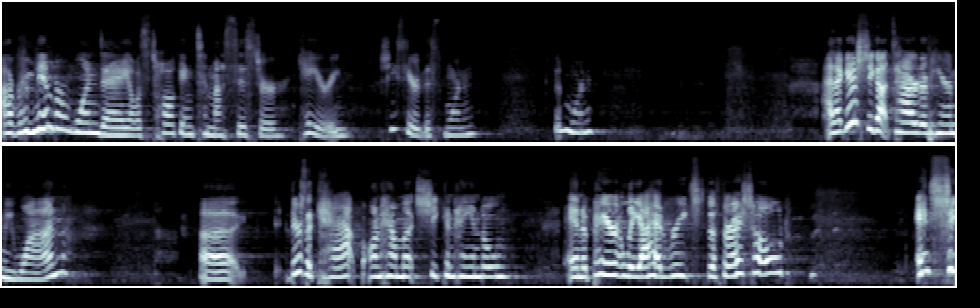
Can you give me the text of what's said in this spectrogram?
I remember one day I was talking to my sister, Carrie. She's here this morning. Good morning. And I guess she got tired of hearing me whine. Uh, there's a cap on how much she can handle, and apparently I had reached the threshold. And she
